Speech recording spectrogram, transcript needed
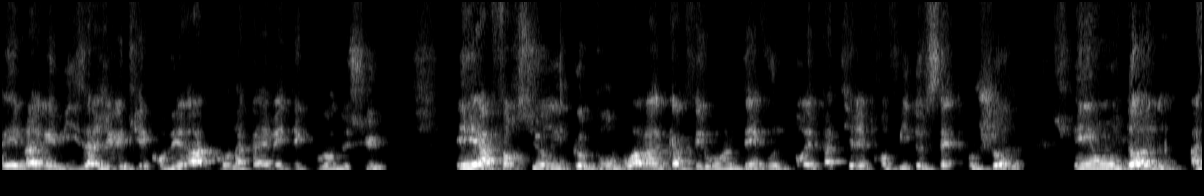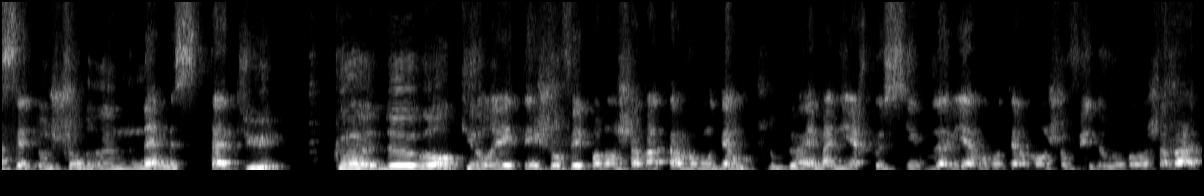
les mains, les visages et les pieds, qu'on verra qu'on a quand même été couvert dessus, et a fortiori que pour boire un café ou un thé, vous ne pourrez pas tirer profit de cette eau chaude, et on donne à cette eau chaude le même statut que de l'eau qui aurait été chauffée pendant Shabbat involontairement. Donc, de la même manière que si vous aviez involontairement chauffé de l'eau pendant Shabbat,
